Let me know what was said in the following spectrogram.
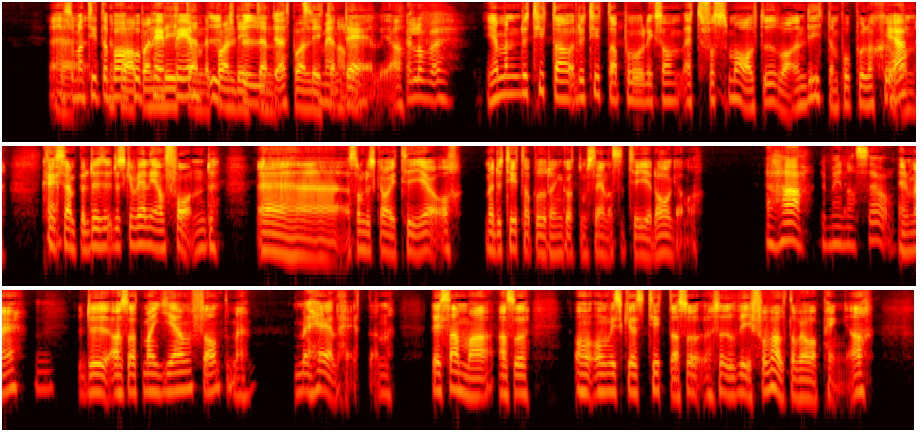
Alltså man tittar Eh, bara på på PPM-utbudet, på en liten del. Ja. Eller vad? Ja, men du tittar, du tittar på liksom ett för smalt urval, en liten population. Ja, Till okej. exempel, du, du ska välja en fond eh, som du ska ha i tio år, men du tittar på hur den gått de senaste tio dagarna. Jaha, du menar så. Är du med? Mm. Du, alltså att man jämför inte med, med helheten. Det är samma, alltså om, om vi ska titta så, så hur vi förvaltar våra pengar,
